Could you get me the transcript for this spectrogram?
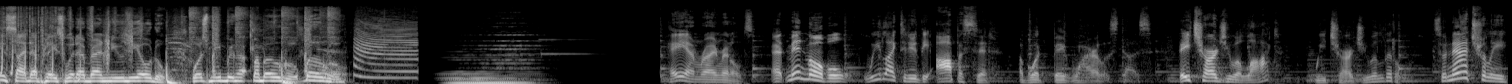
Inside that place with a brand new Leodo. Watch me bring up my bogo, bogo. Hey, I'm Ryan Reynolds. At Mint Mobile, we like to do the opposite of what Big Wireless does. They charge you a lot, we charge you a little. So naturally,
